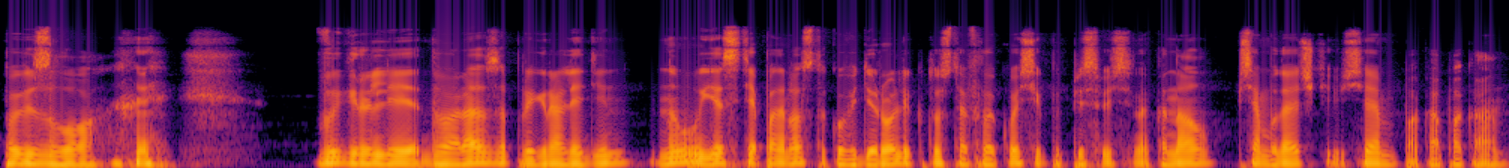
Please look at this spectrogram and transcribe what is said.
повезло. Выиграли два раза, проиграли один. Ну, если тебе понравился такой видеоролик, то ставь лайкосик, подписывайся на канал. Всем удачи всем пока-пока.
